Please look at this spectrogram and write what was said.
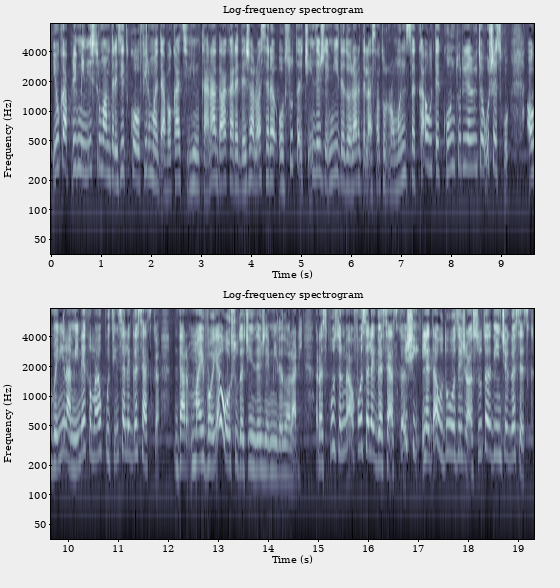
Eu ca prim-ministru m-am trezit cu o firmă de avocați din Canada care deja luaseră 150.000 de dolari de la statul român să caute conturile lui Ceaușescu. Au venit la mine că mai au puțin să le găsească, dar mai voiau 150.000 de dolari. Răspunsul meu a fost să le găsească și le dau 20% din ce găsesc.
